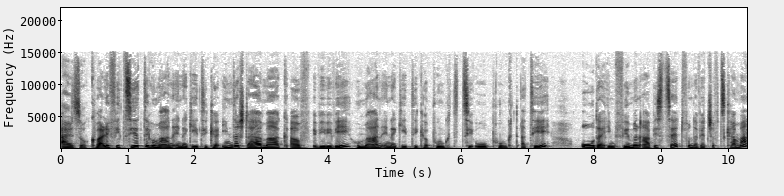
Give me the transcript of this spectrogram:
Also qualifizierte Humanenergetiker in der Steiermark auf www.humanenergetiker.co.at oder im Firmen A bis Z von der Wirtschaftskammer.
